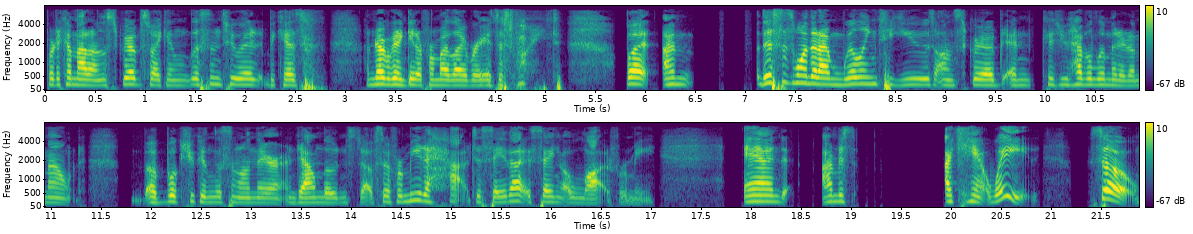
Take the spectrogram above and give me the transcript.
for it to come out on the scrib so i can listen to it because i'm never going to get it from my library at this point but i'm this is one that I'm willing to use on Scribd, and because you have a limited amount of books you can listen on there and download and stuff. So for me to ha- to say that is saying a lot for me, and I'm just I can't wait. So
